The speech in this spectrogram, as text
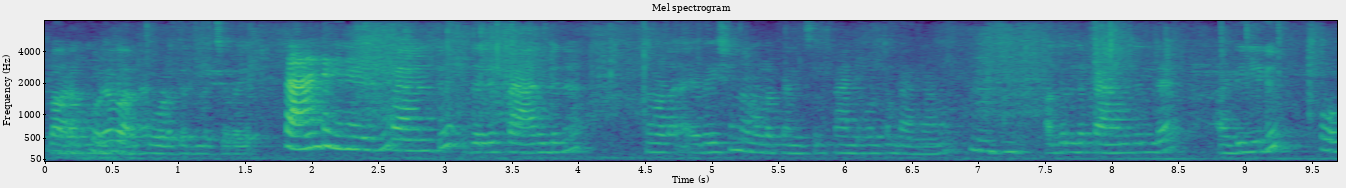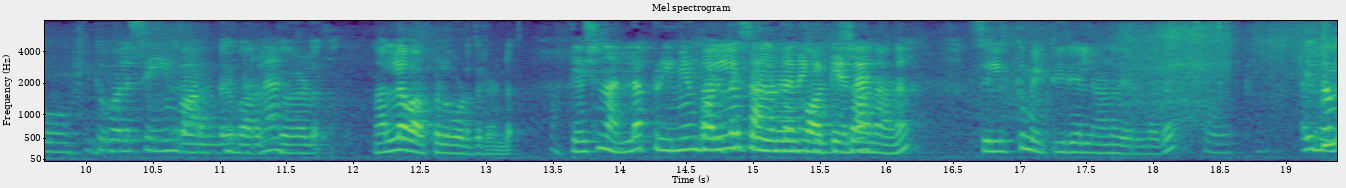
ഫ്ലവർ വർക്ക് കൊടുത്തിട്ടുണ്ട് ചെറിയ. പാന്റ് എങ്ങനെയായിരുന്നു? പാന്റ് ഇതിൽ പാന്റിന് നമ്മൾ ഏകദേശം നമ്മളെ പെൻസിൽ പാന്റ് പോലത്തെ പാന്റാണ് അതിന്റെ പാൻറിന്റെ അടിയിലും ഇതുപോലെ സെയിം വർക്കുകൾ നല്ല വർക്കുകൾ കൊടുത്തിട്ടുണ്ട്. അത്യാവശ്യം നല്ല പ്രീമിയം നല്ല സാധനമാണ്. സിൽക്ക് മെറ്റീരിയലാണ് വരുന്നത്. ഇതും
